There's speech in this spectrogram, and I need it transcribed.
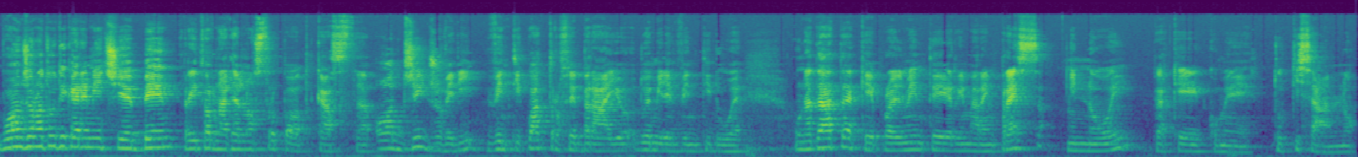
Buongiorno a tutti cari amici e ben ritornati al nostro podcast. Oggi, giovedì 24 febbraio 2022, una data che probabilmente rimarrà impressa in noi perché, come tutti sanno,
